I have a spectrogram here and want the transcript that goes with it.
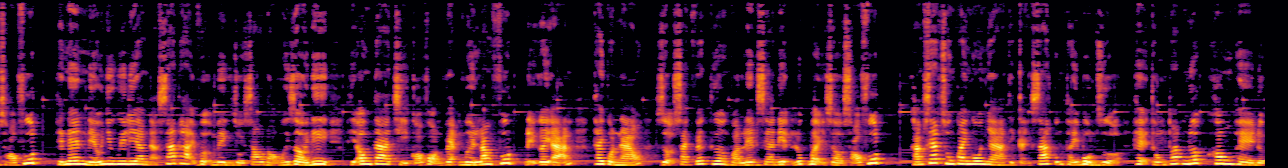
06 phút. Thế nên nếu như William đã sát hại vợ mình rồi sau đó mới rời đi thì ông ta chỉ có vỏn vẹn 15 phút để gây án, thay quần áo, rửa sạch vết thương và lên xe điện lúc 7 giờ 6 phút. Khám xét xung quanh ngôi nhà thì cảnh sát cũng thấy bồn rửa, hệ thống thoát nước không hề được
